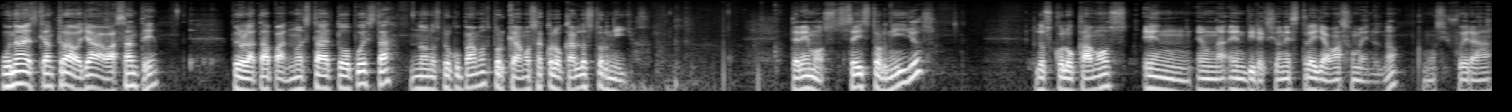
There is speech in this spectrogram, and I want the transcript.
Una vez que ha entrado ya bastante, pero la tapa no está del todo puesta, no nos preocupamos porque vamos a colocar los tornillos. Tenemos seis tornillos, los colocamos en, en, una, en dirección estrella más o menos, ¿no? Como si fuera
